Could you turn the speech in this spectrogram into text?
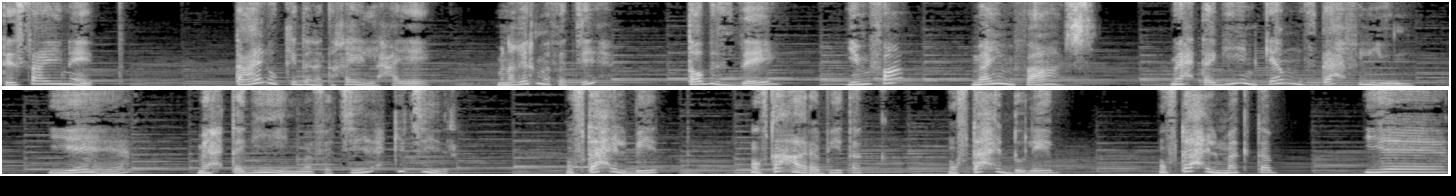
تسعينات. تعالوا كده نتخيل الحياة من غير مفاتيح طب إزاي؟ ينفع؟ ما ينفعش. محتاجين كام مفتاح في اليوم؟ ياه! محتاجين مفاتيح كتير. مفتاح البيت مفتاح عربيتك مفتاح الدولاب مفتاح المكتب. ياه!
